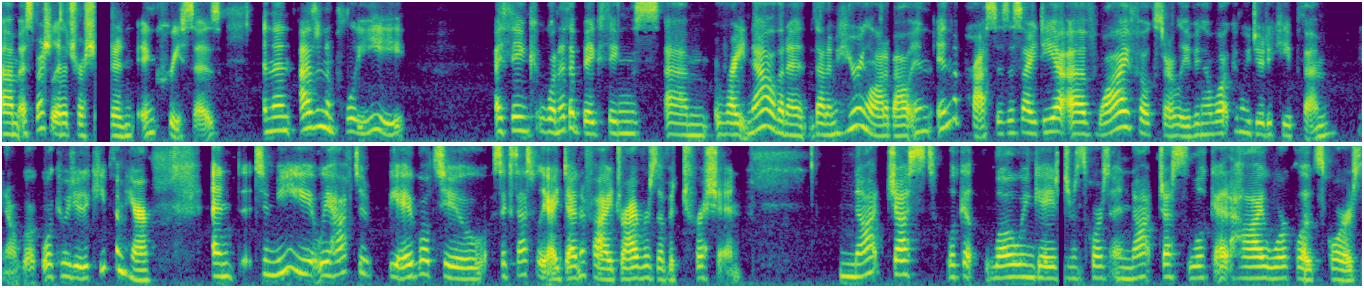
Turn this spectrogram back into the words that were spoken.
um, especially as attrition increases. And then as an employee, I think one of the big things um, right now that I, that I'm hearing a lot about in in the press is this idea of why folks are leaving and what can we do to keep them you know what, what can we do to keep them here? And to me we have to be able to successfully identify drivers of attrition. Not just look at low engagement scores and not just look at high workload scores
